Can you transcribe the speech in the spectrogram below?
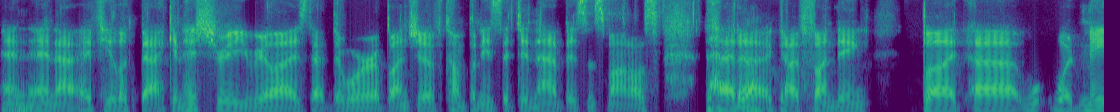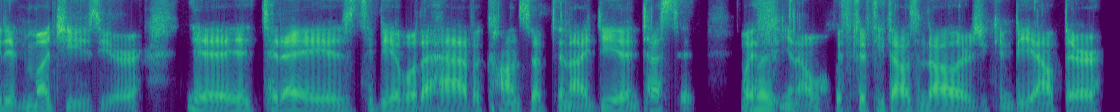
And and uh, if you look back in history, you realize that there were a bunch of companies that didn't have business models that yeah. uh, got funding But uh, what made it much easier uh, today is to be able to have a concept and idea and test it. With right. you know, with fifty thousand dollars, you can be out there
